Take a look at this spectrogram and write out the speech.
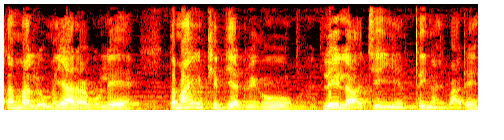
သတ်မှတ်လို့မရတာကိုလည်းတမိုင်းအဖြစ်ပြက်တွေကိုလေ့လာကြည့်ရင်သိနိုင်ပါတယ်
